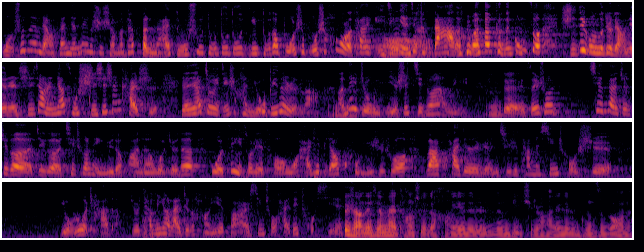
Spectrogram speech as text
我们说那两三年那个是什么？他本来读书读读读，已经读到博士博士后了，他已经年纪很大了，对吧？他可能工作实际工作就两年人，实际上人家从实习生开始，人家就已经是很牛逼的人了啊，那种也是极端案例。对，所以说。现在这这个这个汽车领域的话呢，我觉得我自己做猎头，我还是比较苦于是说挖跨界的人，其实他们薪酬是有落差的，就是他们要来这个行业，反而薪酬还得妥协。为啥那些卖糖水的行业的人能比汽车行业的人工资高呢？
